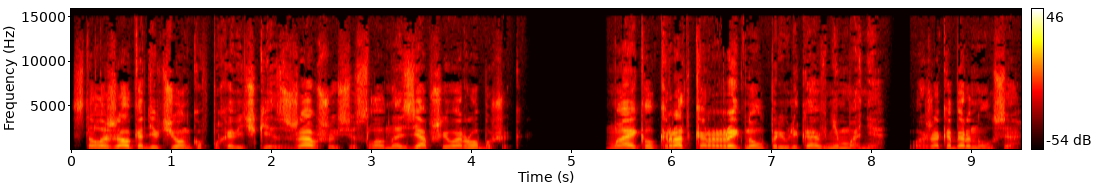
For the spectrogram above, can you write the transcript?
Стало жалко девчонку в пуховичке, сжавшуюся, словно озябший воробушек. Майкл кратко рыкнул, привлекая внимание. Вожак обернулся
